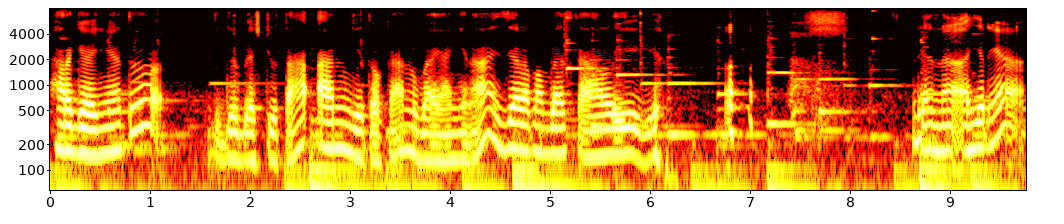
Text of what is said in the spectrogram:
harganya tuh 13 jutaan gitu kan lu bayangin aja 18 kali gitu dan nah, akhirnya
